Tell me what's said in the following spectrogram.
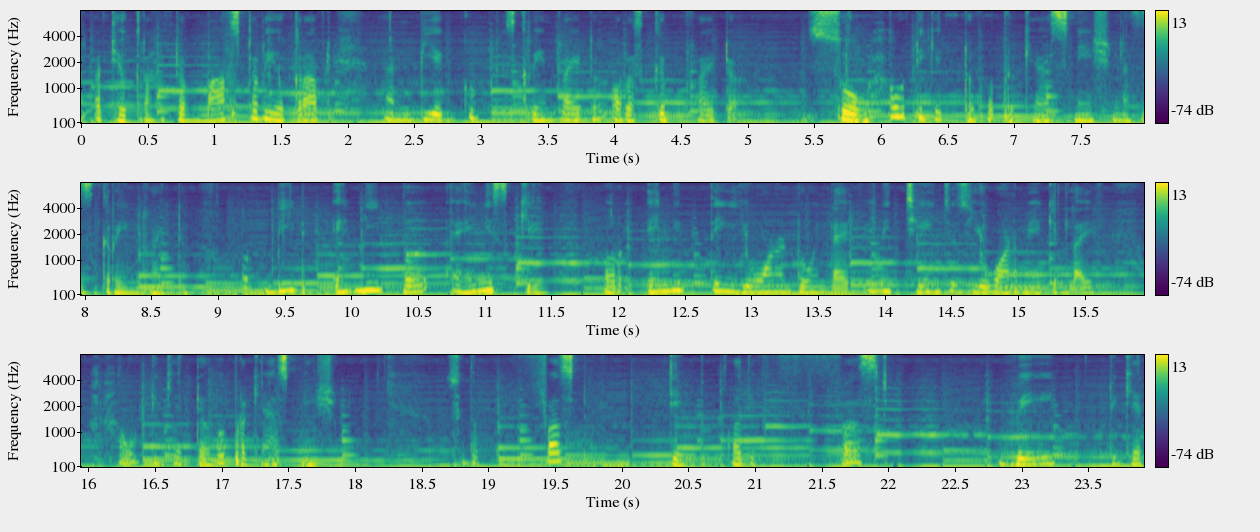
better at your craft or master your craft and be a good screenwriter or a script writer so how to get over procrastination as a screenwriter? Or any per, any skill or anything you want to do in life any changes you want to make in life how to get over procrastination? So the first tip or the first way to get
